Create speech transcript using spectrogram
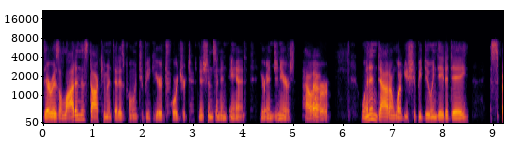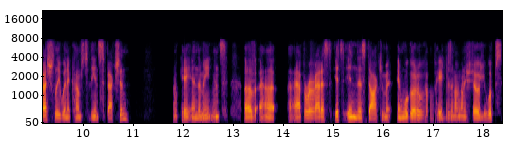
There is a lot in this document that is going to be geared towards your technicians and, and your engineers. However, when in doubt on what you should be doing day to day, especially when it comes to the inspection, okay, and the maintenance of uh, apparatus, it's in this document. And we'll go to a couple pages and I want to show you, whoops.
